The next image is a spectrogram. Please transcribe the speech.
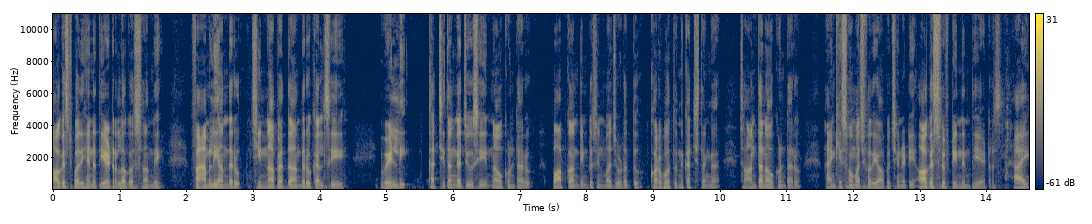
ఆగస్ట్ పదిహేను థియేటర్లోకి వస్తుంది. ఫ్యామిలీ అందరూ చిన్న పెద్ద అందరూ కలిసి వెళ్ళి ఖచ్చితంగా చూసి నవ్వుకుంటారు. పాప్కార్న్ తింటూ సినిమా చూడొద్దు కొరపోతుంది ఖచ్చితంగా. సో అంతా నవ్వుకుంటారు. Thank you so much for the opportunity August fifteenth in theatres hi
